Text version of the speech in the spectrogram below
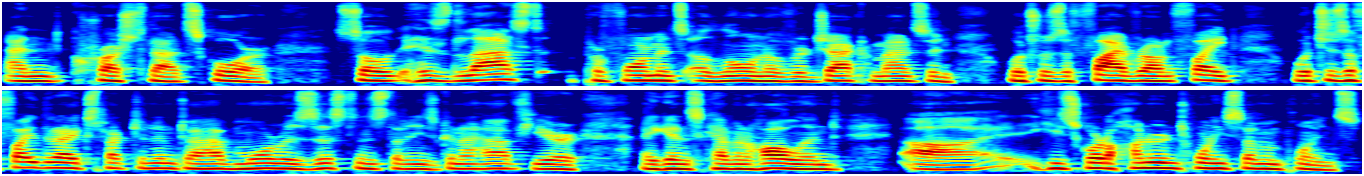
and crush that score. So his last performance alone over Jack Hermansson, which was a five round fight, which is a fight that I expected him to have more resistance than he's going to have here against Kevin Holland, uh, he scored 127 points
